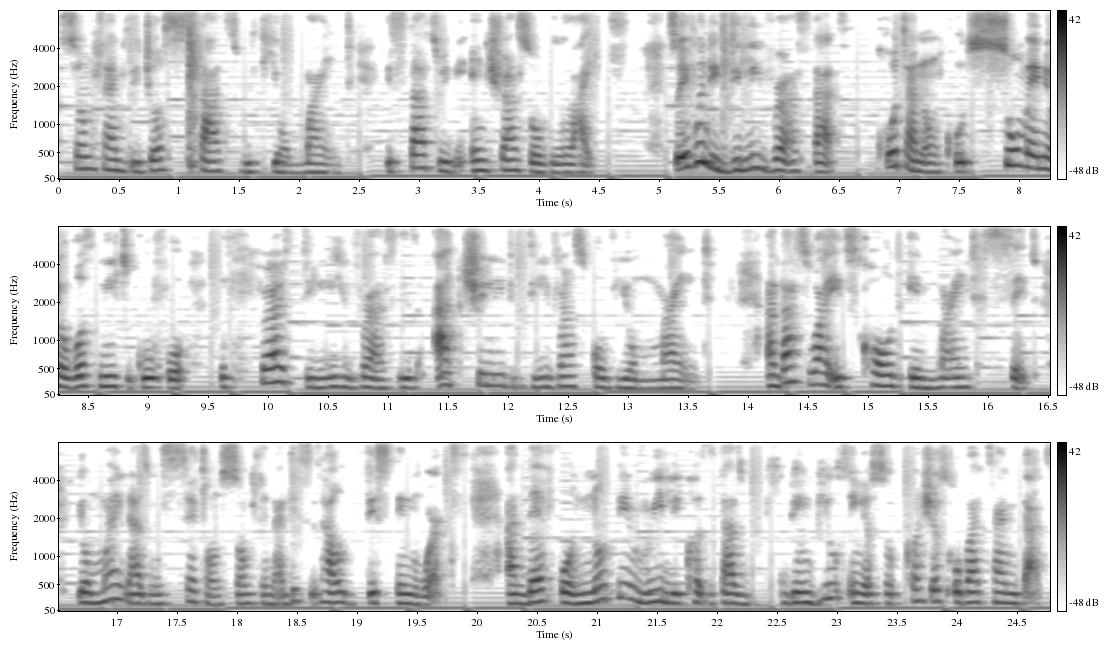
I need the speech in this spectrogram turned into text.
sometimes it just starts with your mind, it starts with the entrance of light. So even the deliverance that quote and unquote, so many of us need to go for. The first deliverance is actually the deliverance of your mind. And mm. that's why it's called a mindset. Your mind has been set on something, and this is how this thing works. And therefore, nothing really, because it has been built in your subconscious over time that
